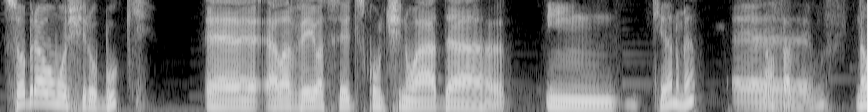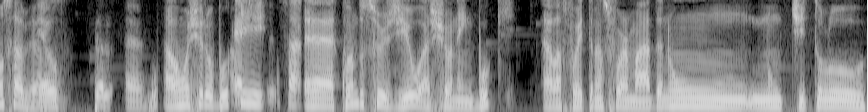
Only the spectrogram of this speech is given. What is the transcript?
Sobre a Omoshiro Book, é, ela veio a ser descontinuada em que ano mesmo? É, Não sabemos. Não sabemos. Eu, é, A Omoshiro Book É? É, quando surgiu a Shonen Book, ela foi transformada num, num título,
